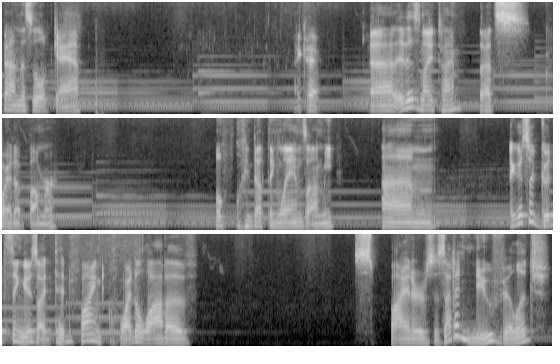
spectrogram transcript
Found this little gap. Okay. Uh, it is nighttime. That's quite a bummer. Hopefully nothing lands on me. Um, I guess a good thing is I did find quite a lot of spiders. Is that a new village?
